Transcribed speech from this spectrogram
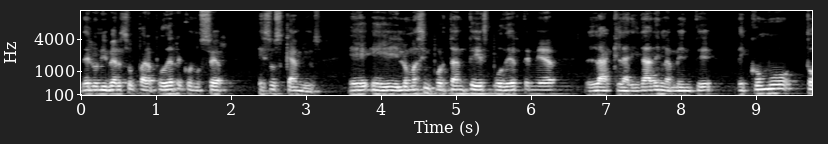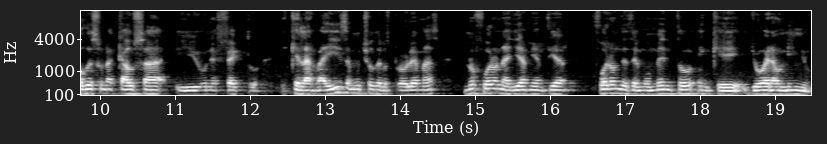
del universo para poder reconocer esos cambios. Eh, eh, lo más importante es poder tener la claridad en la mente de cómo todo es una causa y un efecto y que la raíz de muchos de los problemas no fueron ayer ni antier, fueron desde el momento en que yo era un niño.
